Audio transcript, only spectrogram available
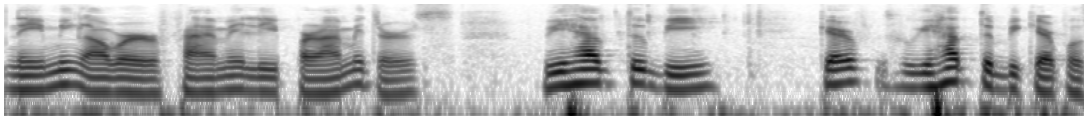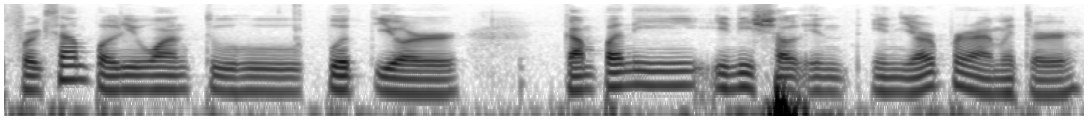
naming our family parameters, we have to be careful. We have to be careful. For example, you want to put your company initial in in your parameter.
